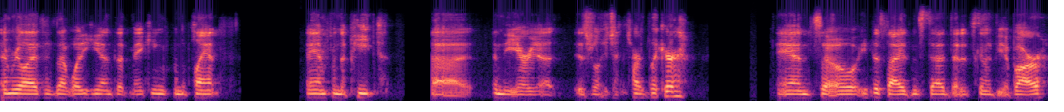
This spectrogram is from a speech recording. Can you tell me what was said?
and realizes that what he ends up making from the plant and from the peat uh, in the area is really just hard liquor. And so he decides instead that it's going to be a bar,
